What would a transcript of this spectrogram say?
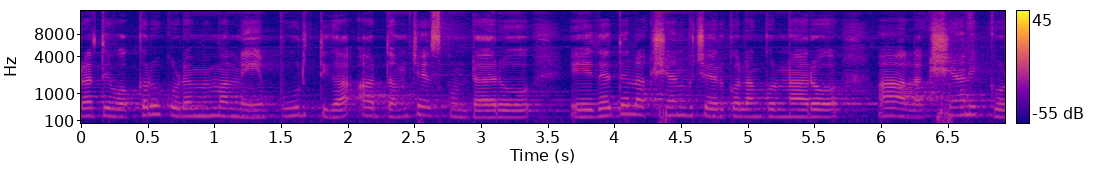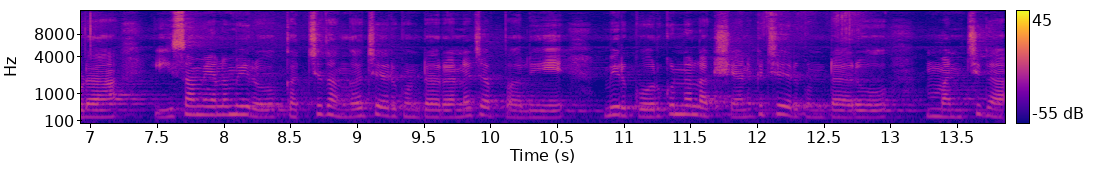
ప్రతి ఒక్కరూ కూడా మిమ్మల్ని పూర్తిగా అర్థం చేసుకుంటారు. ఏదైతే లక్ష్యానికి చేరుకోవాలనుకున్నారో ఆ లక్ష్యానికి కూడా ఈ సమయంలో మీరు ఖచ్చితంగా చేరుకుంటారనే చెప్పాలి. మీరు కోరుకున్న లక్ష్యానికి చేరుకుంటారు. మంచిగా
